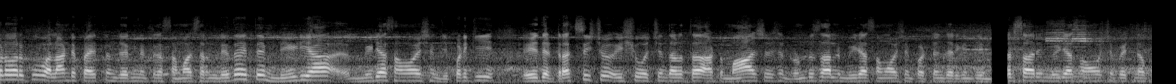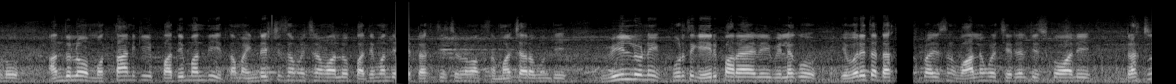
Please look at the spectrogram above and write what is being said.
ఇప్పటి వరకు అలాంటి ప్రయత్నం జరిగినట్లుగా సమాచారం లేదు. అయితే మీడియా మీడియా సమావేశం ఇప్పటికీ ఏదైతే డ్రగ్స్ ఇష్యూ ఇష్యూ వచ్చిన తర్వాత అటు మా అసోసియేషన్ రెండు సార్లు మీడియా సమావేశం పెట్టడం జరిగింది. మొదటిసారి మీడియా సమావేశం పెట్టినప్పుడు అందులో మొత్తానికి పది మంది తమ ఇండస్ట్రీకి సంబంధించిన వాళ్ళు పది మంది డ్రగ్స్ ఇచ్చిన మాకు సమాచారం ఉంది. వీళ్ళని పూర్తిగా ఏరిపారాయాలి. వీళ్ళకు ఎవరైతే డ్రగ్స్ సప్లై చేస్తున్నారో వాళ్ళని కూడా చర్యలు తీసుకోవాలి. డ్రగ్స్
